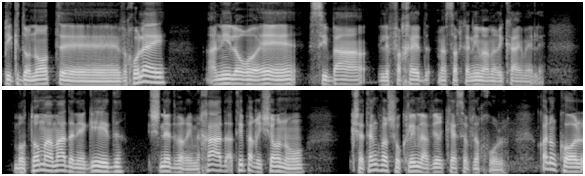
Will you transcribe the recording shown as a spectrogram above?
בפקדונות אה, וכולי, אני לא רואה סיבה לפחד מהשחקנים האמריקאים האלה. באותו מעמד אני אגיד שני דברים. אחד, הטיפ הראשון הוא, כשאתם כבר שוקלים להעביר כסף לחו"ל, קודם כל,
